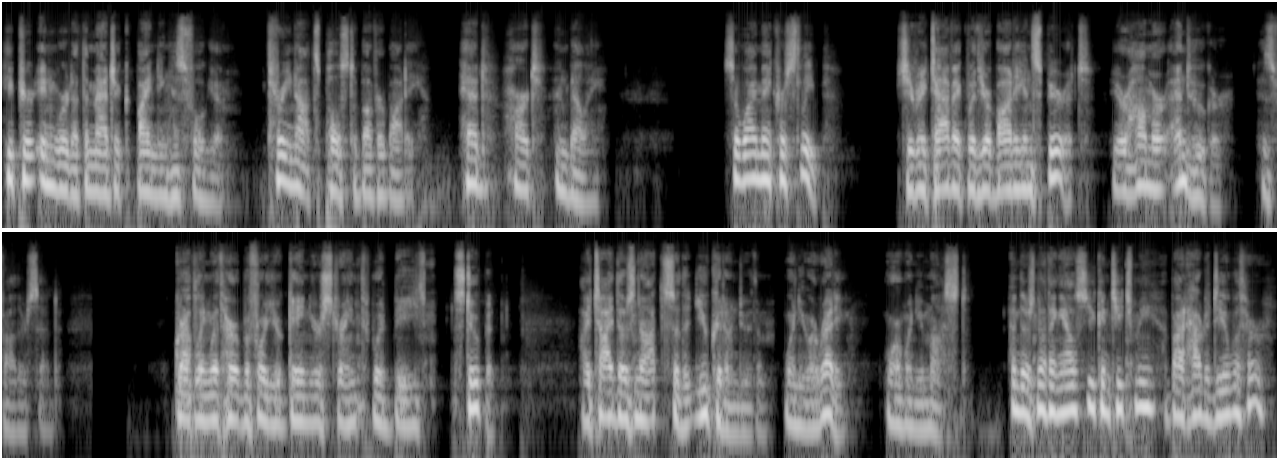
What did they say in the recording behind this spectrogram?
He peered inward at the magic binding his Fylgja. Three knots pulsed above her body head, heart, and belly. So why make her sleep? She wreaked havoc with your body and spirit, your Hamr and Hugr, his father said. Grappling with her before you gain your strength would be stupid. I tied those knots so that you could undo them when you are ready, or when you must. And there's nothing else you can teach me about how to deal with her?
